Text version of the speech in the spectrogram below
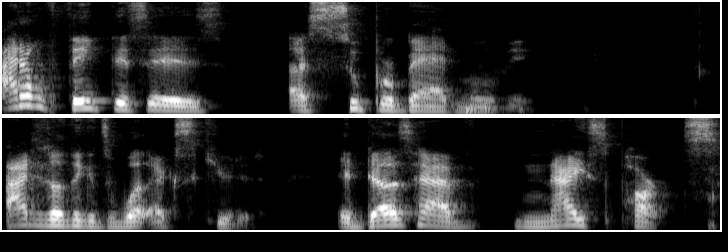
I don't think this is a super bad movie. I just don't think it's well executed. It does have nice parts,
